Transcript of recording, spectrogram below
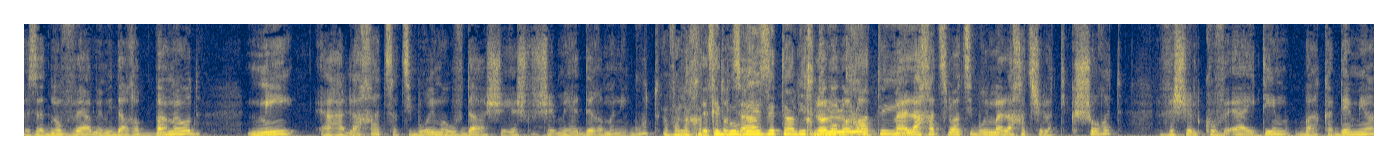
וזה נובע במידה רבה מאוד מהלחץ הציבורי, מהעובדה שיש, מהיעדר המנהיגות. אבל לחץ ציבורי זה תהליך לא, דמוקרטי. לא, לא, לא, מהלחץ, לא הציבורי, מהלחץ של התקשורת. ושל קובעי העיתים באקדמיה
